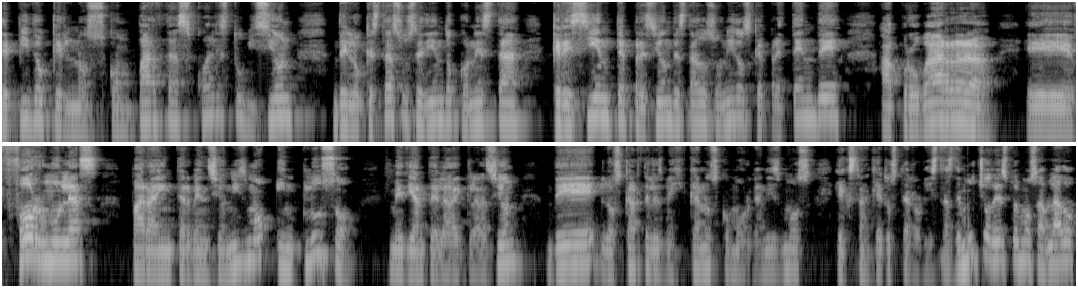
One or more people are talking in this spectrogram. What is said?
te pido que nos compartas cuál es tu visión de lo que está sucediendo con esta creciente presión de Estados Unidos que pretende aprobar eh, fórmulas para intervencionismo, incluso mediante la declaración de los cárteles mexicanos como organismos extranjeros terroristas. De mucho de esto hemos hablado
